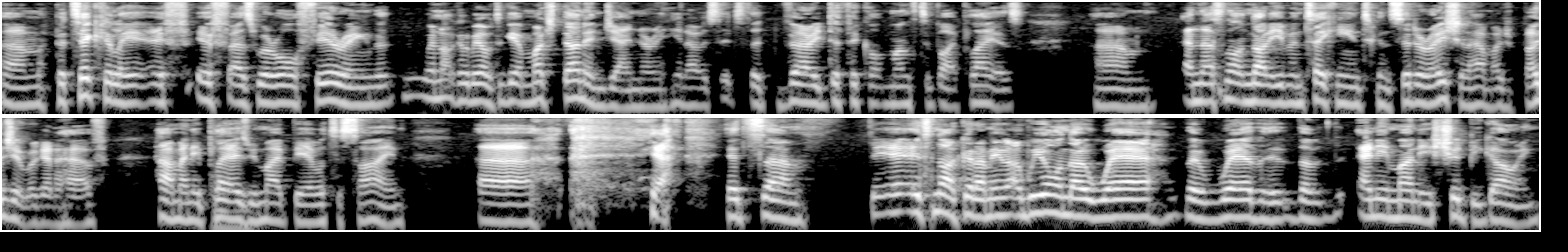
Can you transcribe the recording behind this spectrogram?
um, particularly if if as we're all fearing that we're not going to be able to get much done in January. You know, it's it's the very difficult month to buy players, um, and that's not not even taking into consideration how much budget we're going to have, how many players mm-hmm. we might be able to sign. Uh, yeah, it's um, it's not good. I mean, we all know where the where the, the any money should be going.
